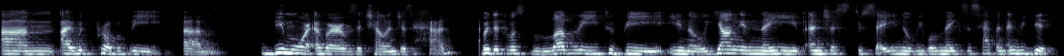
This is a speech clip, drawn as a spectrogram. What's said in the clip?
um, I would probably um, be more aware of the challenges ahead but it was lovely to be, you know, young and naive and just to say, you know, we will make this happen. And we did,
